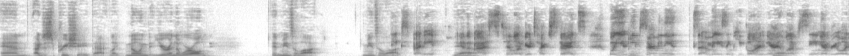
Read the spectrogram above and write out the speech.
And I just appreciate that. Like knowing that you're in the world, it means a lot. It means a lot. Thanks, buddy. Yeah. You're the best. I love your text threads. Well, you keep serving these amazing people on here. Yeah. I love seeing everyone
